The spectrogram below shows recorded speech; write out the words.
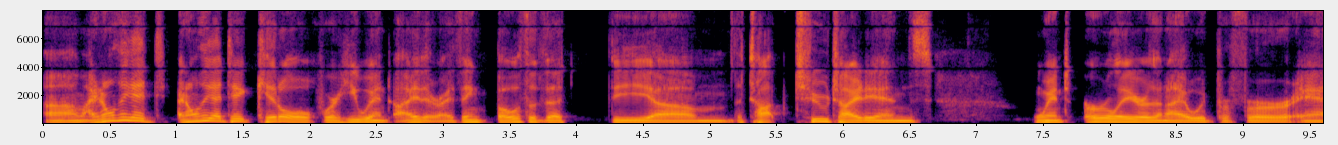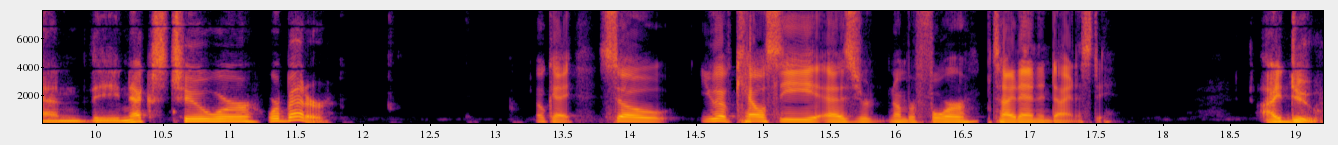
Um, I don't think I. I don't think I'd take Kittle where he went either. I think both of the the um, the top two tight ends went earlier than I would prefer, and the next two were were better. Okay, so you have Kelce as your number four tight end in Dynasty. I do.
